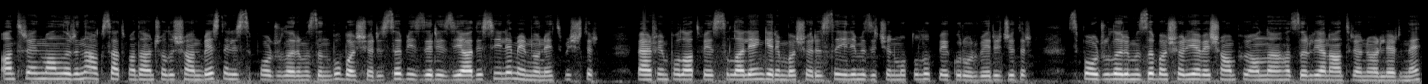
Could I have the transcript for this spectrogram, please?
antrenmanlarını aksatmadan çalışan Besneli sporcularımızın bu başarısı bizleri ziyadesiyle memnun etmiştir. Berfin Polat ve Sıla Lenger'in başarısı ilimiz için mutluluk ve gurur vericidir. Sporcularımızı başarıya ve şampiyonluğa hazırlayan antrenörlerine,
